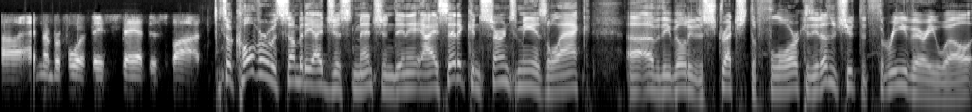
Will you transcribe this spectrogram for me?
Uh, at number four, if they stay at this spot. So Culver was somebody I just mentioned, and I said it concerns me his lack uh, of the ability to stretch the floor because he doesn't shoot the three very well.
